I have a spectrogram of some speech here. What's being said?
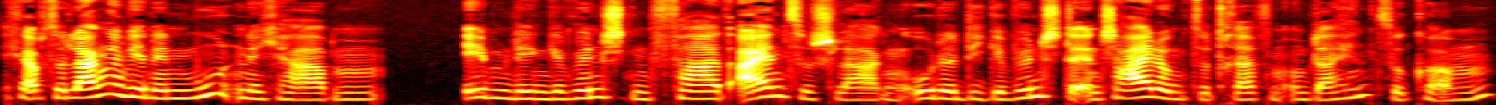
ich glaube, solange wir den Mut nicht haben, eben den gewünschten Pfad einzuschlagen oder die gewünschte Entscheidung zu treffen, um dahin zu kommen,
